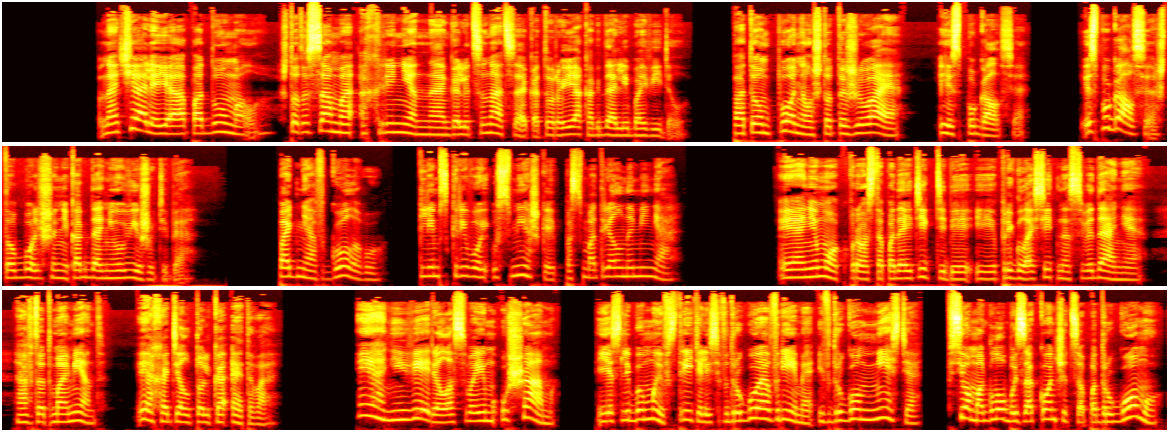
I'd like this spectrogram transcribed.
Вначале я подумал, что это самая охрененная галлюцинация, которую я когда-либо видел. Потом понял, что ты живая, и испугался. Испугался, что больше никогда не увижу тебя. Подняв голову, Клим с кривой усмешкой посмотрел на меня. Я не мог просто подойти к тебе и пригласить на свидание, а в тот момент я хотел только этого. Я не верила своим ушам, если бы мы встретились в другое время и в другом месте, все могло бы закончиться по-другому.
